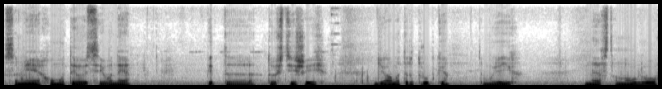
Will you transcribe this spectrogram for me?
Самі хомути оці вони під е, товстіший діаметр трубки, тому я їх не встановлював.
